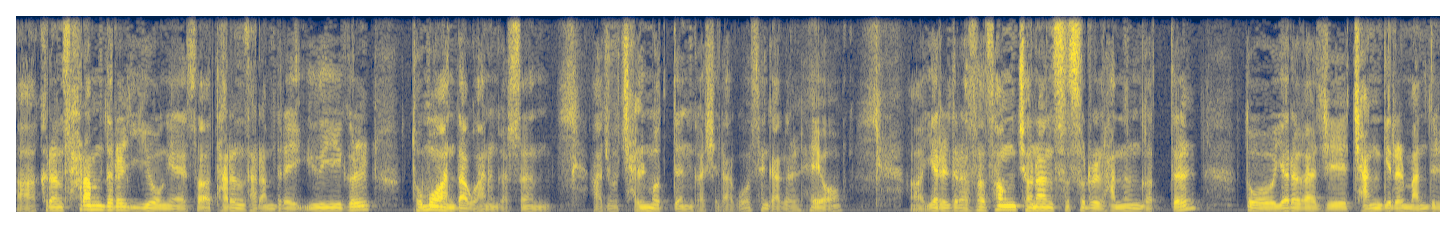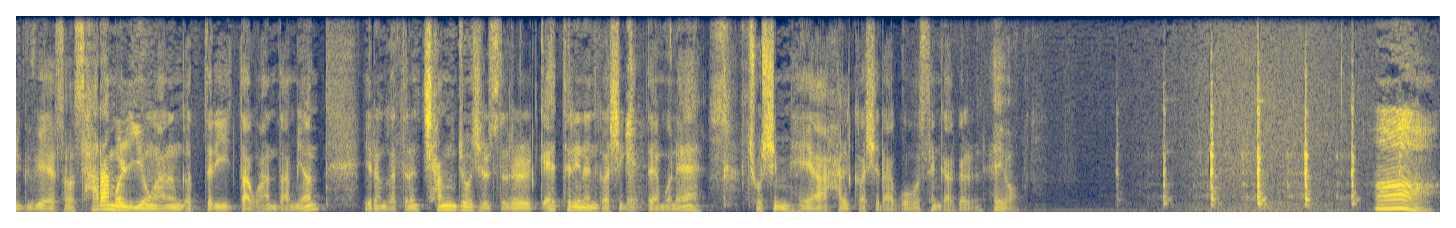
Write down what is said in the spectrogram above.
아, 그런 사람들을 이용해서 다른 사람들의 유익을 도모한다고 하는 것은 아주 잘못된 것이라고 생각을 해요. 어, 예를 들어서 성전환 수술을 하는 것들 또 여러 가지 장기를 만들기 위해서 사람을 이용하는 것들이 있다고 한다면 이런 것들은 창조 질서를 깨뜨리는 것이기 때문에 조심해야 할 것이라고 생각을 해요. 아,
